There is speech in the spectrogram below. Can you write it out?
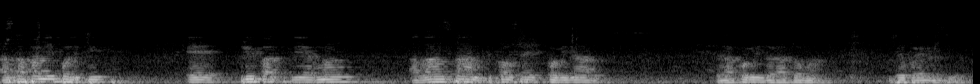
à sa famille politique et plus particulièrement à l'ensemble du conseil communal de la commune de Ratoma. Je vous remercie.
